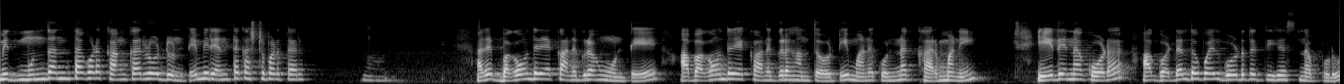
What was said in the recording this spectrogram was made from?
మీ ముందంతా కూడా కంకర్ రోడ్డు ఉంటే మీరు ఎంత కష్టపడతారు. అదే భగవంతుడి యొక్క అనుగ్రహం ఉంటే ఆ భగవంతుడి యొక్క అనుగ్రహంతో మనకున్న కర్మని ఏదైనా కూడా ఆ గొడ్డలతో పోయి గోడతో తీసేస్తున్నప్పుడు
